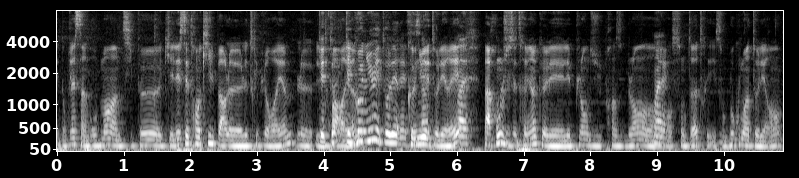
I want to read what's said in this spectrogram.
et donc là, c'est un groupement un petit peu qui est laissé tranquille par le, le triple royaume, le, Qui les est, trois qui est connu et toléré. Connu et toléré. Ouais. Par contre, je sais très bien que les, les plans du prince blanc en, Ouais. en sont autres. Ils sont beaucoup moins tolérants.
